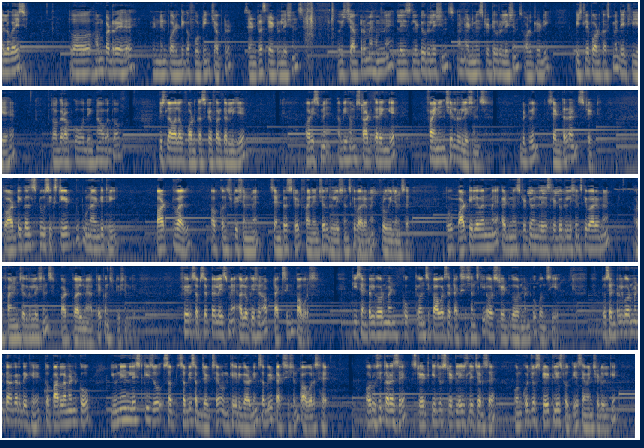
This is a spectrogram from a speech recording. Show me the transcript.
Hello guys तो हम पढ़ रहे हैं इंडियन पॉलिटी का fourteen chapter central state relations तो इस चैप्टर में हमने legislative relations and administrative relations already पिछले पॉडकास्ट में देख लिए हैं। तो अगर आपको वो देखना होगा तो आप पिछला वाला पॉडकास्ट रेफर कर लीजिए। और इसमें अभी हम स्टार्ट करेंगे financial relations between centre and state तो articles 268 to 293 part 12 of constitution में सेंट्रल स्टेट फाइनेंशियल रिलेशंस के बारे में प्रोविजंस है। तो पार्ट 11 में एडमिनिस्ट्रेटिव एंड लेजिस्लेटिव रिलेशंस के बारे में और फाइनेंशियल रिलेशंस पार्ट 12 में आते हैं कॉन्स्टिट्यूशन के। फिर सबसे पहले इसमें अलोकेशन ऑफ़ टैक्सिंग पावर्स कि सेंट्रल गवर्नमेंट को कौन सी पावर्स है टैक्सेशन की और स्टेट गवर्नमेंट को कौन सी है। तो सेंट्रल गवर्नमेंट का अगर देखें तो पार्लियामेंट को यूनियन लिस्ट की जो सब, सभी सब्जेक्ट्स हैं, उनके रिगार्डिंग सभी टैक्सेशन पावर्स है। और उसी तरह से स्टेट के जो स्टेट लेजिस्लेचर्स है, उनको जो स्टेट लिस्ट होती है सेवन शेड्यूल की,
